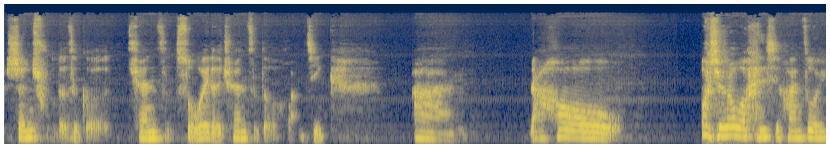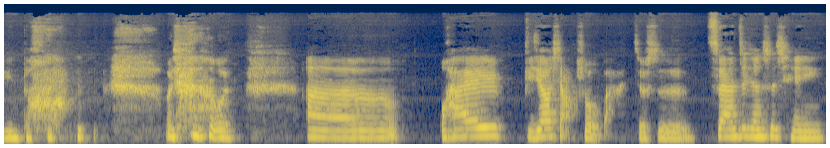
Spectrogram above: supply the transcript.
身处的这个。圈子，所谓的圈子的环境啊、然后我觉得我很喜欢做运动，我觉得我嗯，我还比较享受吧。就是虽然这件事情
